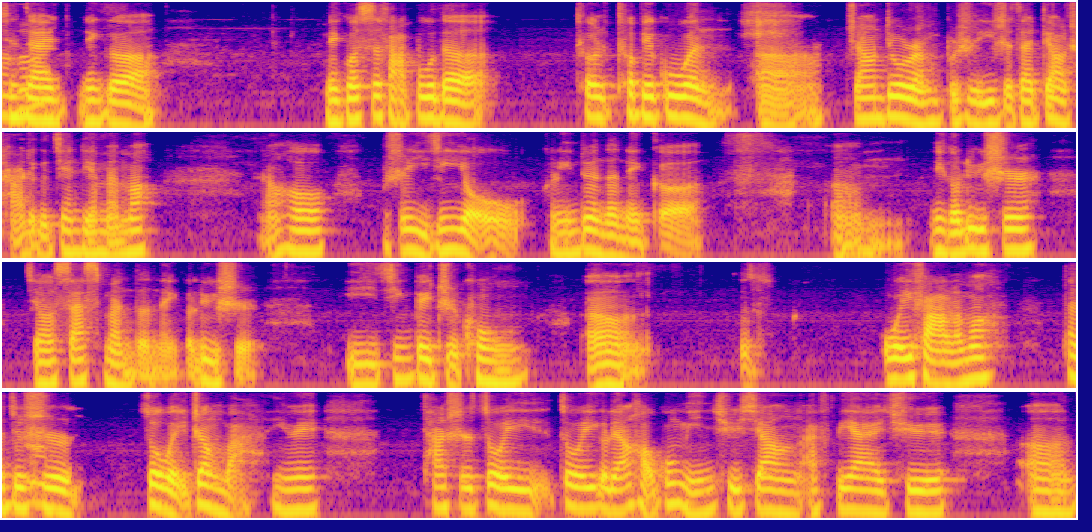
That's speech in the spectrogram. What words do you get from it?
现在那个美国司法部的特特别顾问呃 John Durham 不是一直在调查这个间谍门吗？然后不是已经有克林顿的那个嗯那个律师叫 Sussman 的那个律师已经被指控呃违法了吗？他就是做伪证吧，因为他是作为作为一个良好公民去向 FBI 去呃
